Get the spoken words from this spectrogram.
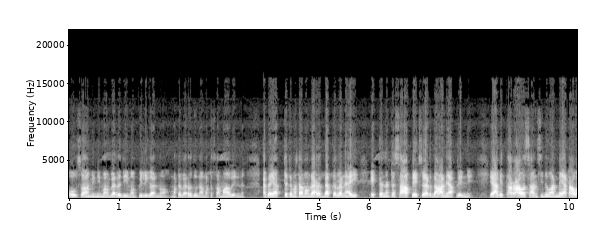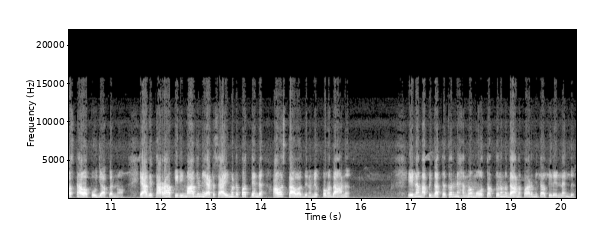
ඔව් ස්වාමීනි මම වැරදි මම පිළිගන්නවා. මට වැරදුනා මට සමා වෙන්න. හැබැයි ඇත්තටම තමන් වැරද්දක් කරලා නැහැ. එතනට සාපේක්ෂව එයාට දානයක් දෙන්නේ. එයාගේ තරාව සංසිඳවන්න එයාට අවස්ථාවක් පූජා කරනවා. එයාගේ තරහා පිරිමාගෙන එයාට සෑයීමටපත් වෙන්න අවස්ථාවක් දෙනවා. මේ ඔක්කොම දාන. එහෙනම් අපි ගත කරන හැම මොහොතක් තුළම දාන පාරමිතා පිරෙන්නේ නැද්ද?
